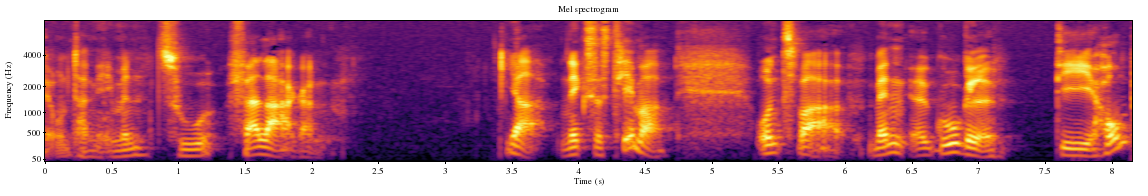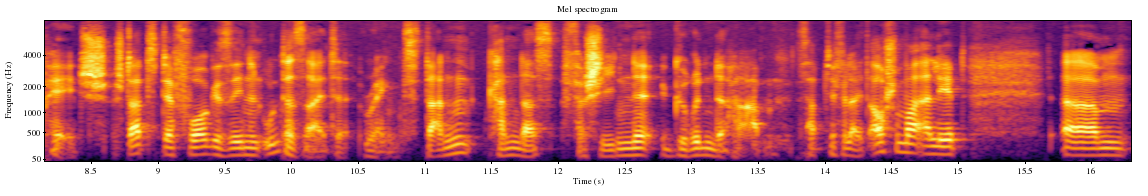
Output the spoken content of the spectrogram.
der Unternehmen zu verlagern. Ja, nächstes Thema. Und zwar, wenn äh, Google die Homepage statt der vorgesehenen Unterseite rankt, dann kann das verschiedene Gründe haben. Das habt ihr vielleicht auch schon mal erlebt. Ähm,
